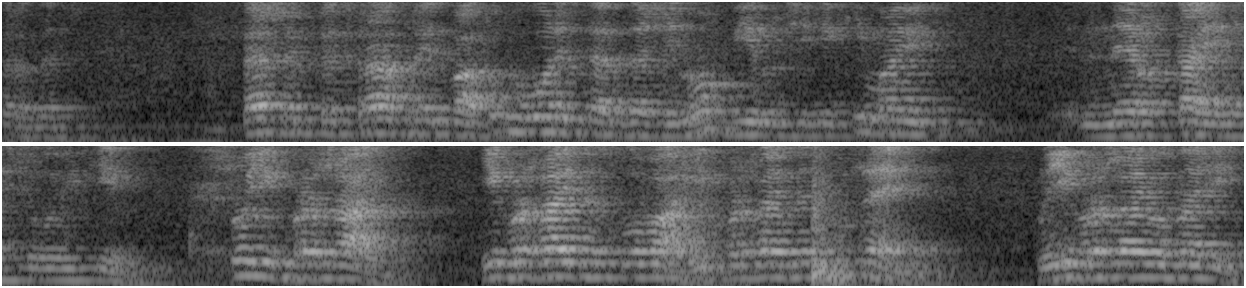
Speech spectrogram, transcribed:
Зараз. 1 Петра 3.2. Тут говориться за жінок віруючих, які мають нерозкаяних чоловіків. Що їх вражає? Їх вражають не слова, їх вражають не служення. Ну їх вражає одна річ.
